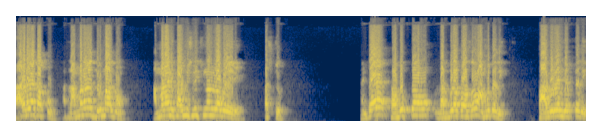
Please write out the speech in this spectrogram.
తాగడమే తప్పు. అసలు అమ్మడమే దుర్మార్గం. అమ్మడానికి పర్మిషన్ ఇచ్చిన పోయేది. ఫస్ట్ అంటే ప్రభుత్వం డబ్బుల కోసం అమ్ముతుంది. తాగురు అని చెప్తుంది.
